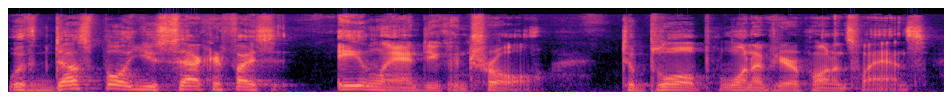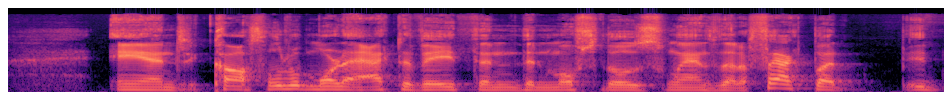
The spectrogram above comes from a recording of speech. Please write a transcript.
with Dust Bowl you sacrifice a land you control to blow up one of your opponent's lands. And it costs a little bit more to activate than, than most of those lands that affect, but it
